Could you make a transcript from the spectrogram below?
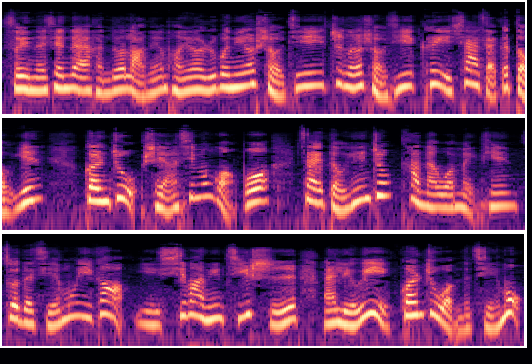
所以呢，现在很多老年朋友，如果您有手机智能手机，可以下载个抖音，关注沈阳新闻广播，在抖音中看到我每天做的节目预告。也希望您及时来留意关注我们的节目。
